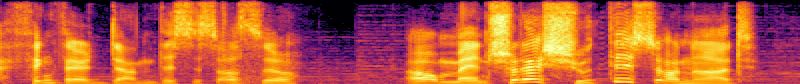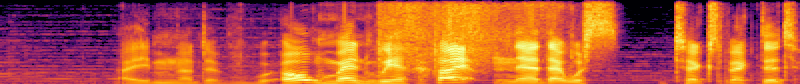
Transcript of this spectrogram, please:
I think they're done. This is also... Oh, man. Should I shoot this or not? I'm not a... Oh, man. We have... I, nah, that was to expected.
